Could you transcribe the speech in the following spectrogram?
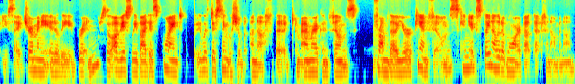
you say Germany, Italy, Britain. So obviously by this point, it was distinguishable enough the American films from the European films. Can you explain a little more about that phenomenon?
